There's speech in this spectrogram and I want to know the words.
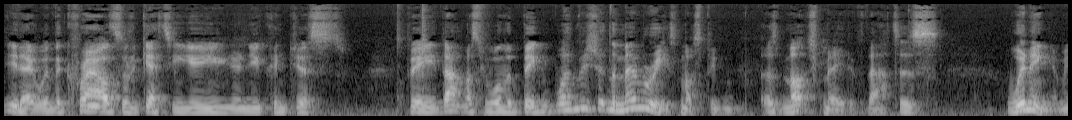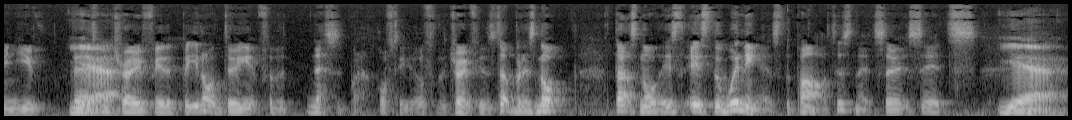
you know, when the crowd's sort of getting you, and you can just be. That must be one of the big. Well, the memories must be as much made of that as winning. I mean, you've there's Yeah. the trophy, but you're not doing it for the necessary. Well, obviously for the trophy and stuff, but it's not. That's not. It's, it's the winning. It's the part, isn't it? So it's it's yeah,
